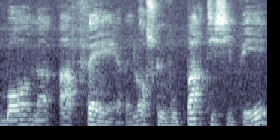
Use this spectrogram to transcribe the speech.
bonne affaire. Lorsque vous participez,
